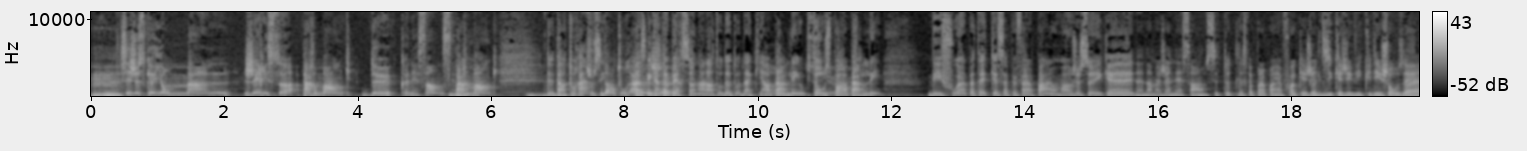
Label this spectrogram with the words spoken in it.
Mhm. C'est juste qu'ils ont mal géré ça par manque de connaissances, par manque De- D'entourage aussi. D'entourage. Parce que quand tu n'as personne alentour de toi dans qui en Oh, parler ou que tu n'oses Dieu. pas en parler, des fois, peut-être que ça peut faire peur. Moi, je sais que dans ma jeunesse, on sait tout, là, ça fait pas la première fois que je le dis, que j'ai vécu des choses, euh,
